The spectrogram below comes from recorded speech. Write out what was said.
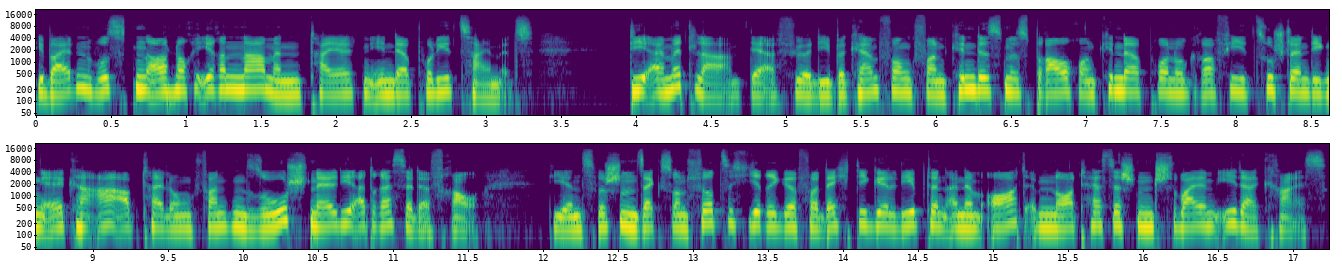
Die beiden wussten auch noch ihren Namen, teilten ihn der Polizei mit. Die Ermittler der für die Bekämpfung von Kindesmissbrauch und Kinderpornografie zuständigen LKA-Abteilung fanden so schnell die Adresse der Frau. Die inzwischen 46-jährige Verdächtige lebt in einem Ort im nordhessischen Schwalm-Eder-Kreis.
